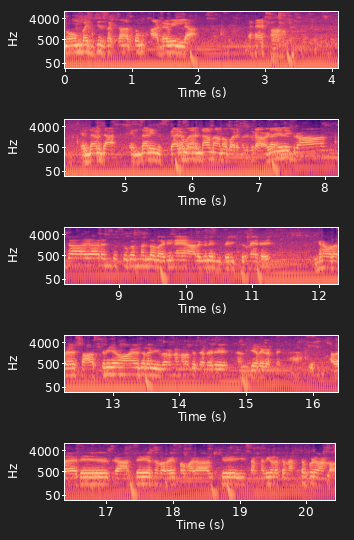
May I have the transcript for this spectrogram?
നോമ്പജ് സക്കാത്തും അടവില്ല. എന്താണ് എന്താണ് ഈ നിസ്കാരം വേണ്ടെന്നാണോ പറയുന്നത്? ഭ്രാന്തായാൽ എന്ത് സുഖം എന്നുള്ള വരിനെ ആളുകളെ വിവരിക്കുന്നതിൽ ഇങ്ങനെ വളരെ ശാസ്ത്രീയമായ ചില വിവരണങ്ങളൊക്കെ ചിലര് നൽകിയത് കണ്ട്. അതായത് ഭ്രാന്ത് എന്ന് പറയുമ്പോൾ ഒരാൾക്ക് ഈ സംഗതികളൊക്കെ നഷ്ടപ്പെടുകയാണല്ലോ.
